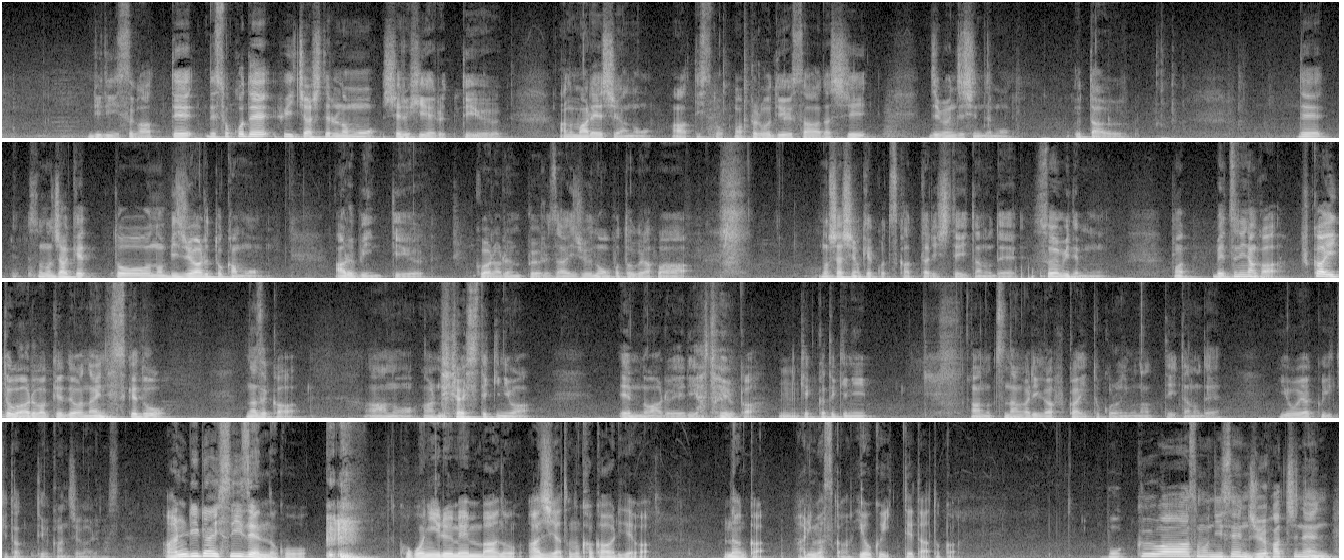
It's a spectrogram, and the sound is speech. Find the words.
リリースがあってでそこでフィーチャーしてるのもシェルヒエルっていうあのマレーシアのアーティスト、まあ、プロデューサーだし自分自身でも歌う。でそのジャケットのビジュアルとかもアルビンっていうクアラルンプール在住のフォトグラファーの写真を結構使ったりしていたのでそういう意味でも、まあ、別になんか深い意図があるわけではないんですけどなぜかあのアンリライス的には縁のあるエリアというか、うん結果的にあのつながりが深いところにもなっていたのでようやく行けたっていう感じがありますね。アンリライス以前のこうここにいるメンバーのアジアとの関わりではなんかありますかよく行ってたとか僕はその2018年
